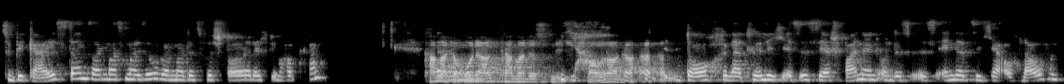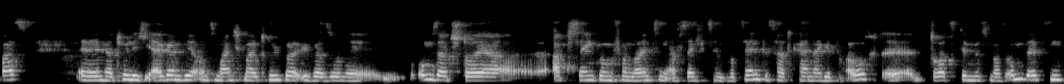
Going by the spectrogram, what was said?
zu begeistern, sagen wir es mal so, wenn man das für Steuerrecht überhaupt kann. Kann man ähm, doch, oder kann man das nicht? Ja, doch, natürlich. Es ist sehr spannend und es, es ändert sich ja auch laufend was. Äh, natürlich ärgern wir uns manchmal drüber über so eine Umsatzsteuerabsenkung von 19 auf 16 Prozent. Das hat keiner gebraucht. Äh, trotzdem müssen wir es umsetzen.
